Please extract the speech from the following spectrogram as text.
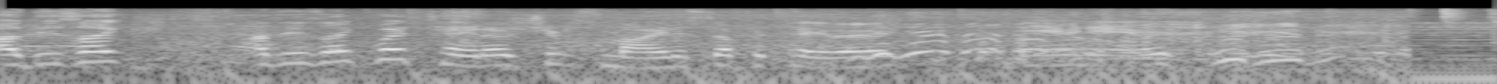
Are these like, are these like potato chips minus the potato? There, there.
